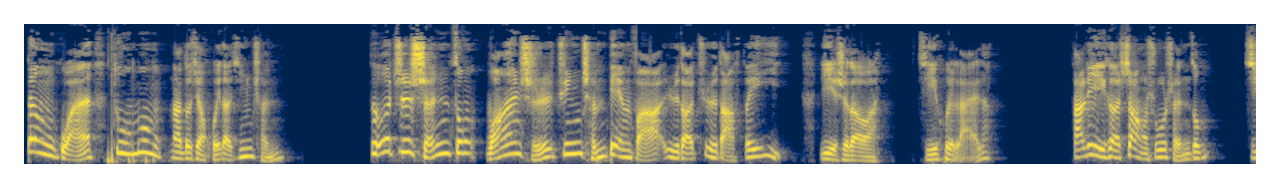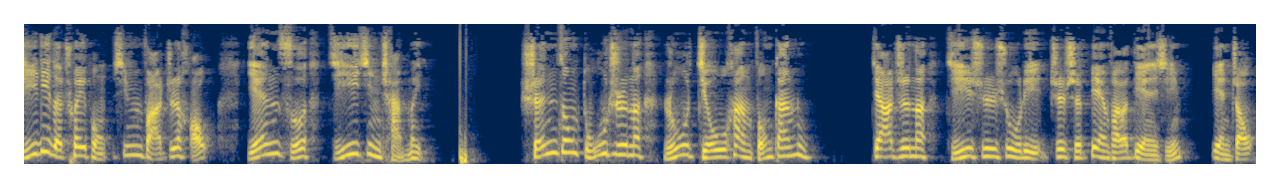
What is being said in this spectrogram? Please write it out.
邓管做梦那都想回到京城。得知神宗王安石君臣变法遇到巨大非议，意识到啊机会来了，他立刻上书神宗。极力的吹捧新法之好，言辞极尽谄媚。神宗读之呢，如久旱逢甘露。加之呢，急需树立支持变法的典型，便招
